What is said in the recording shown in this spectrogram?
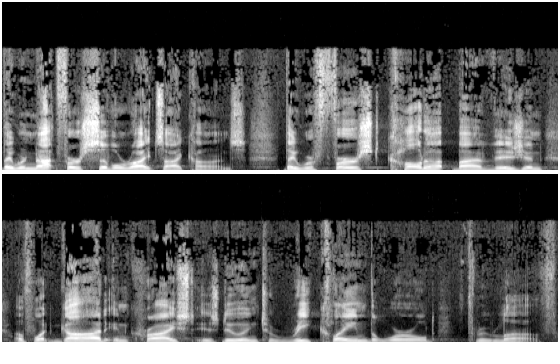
They were not first civil rights icons. They were first caught up by a vision of what God in Christ is doing to reclaim the world through love.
